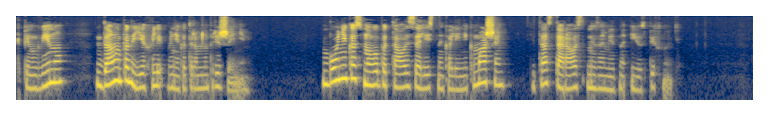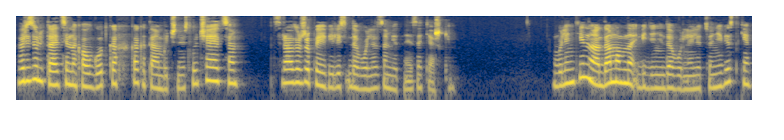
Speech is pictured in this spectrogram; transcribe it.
К пингвину дамы подъехали в некотором напряжении. Боника снова пыталась залезть на колени к Маше, и та старалась незаметно ее спихнуть. В результате на колготках, как это обычно и случается, сразу же появились довольно заметные затяжки. Валентина Адамовна, видя недовольное лицо невестки,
